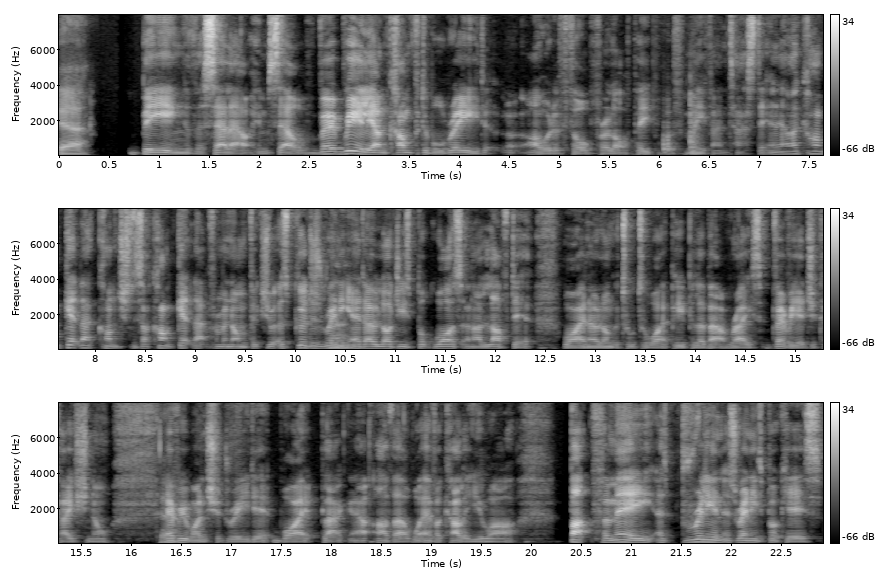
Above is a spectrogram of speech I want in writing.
yeah being the sellout himself. Very, really uncomfortable read, uh, I would have thought for a lot of people, but for me, fantastic. And I can't get that consciousness. I can't get that from a non-fiction. As good as Reni mm. Eddo-Lodge's book was, and I loved it. Why I no longer talk to white people about race. Very educational. Everyone should read it. White, black, other, whatever color you are. But for me, as brilliant as Reni's book is,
